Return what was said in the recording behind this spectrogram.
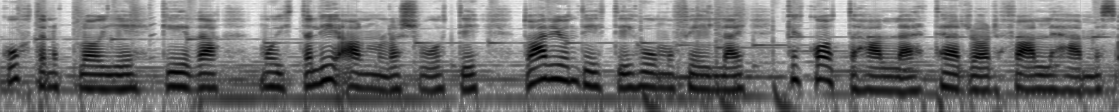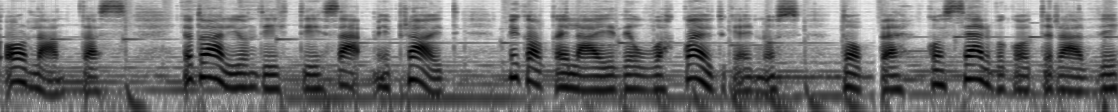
kuhtanuploji kiida muihtali almulla suuti, tuarjun tihti homofiilai ke kottahalle terror fallehämmes Orlantas ja tuarjun tihti Sápmi pride – mikalkai läideuva käytkennus toppe kos servokoterävi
